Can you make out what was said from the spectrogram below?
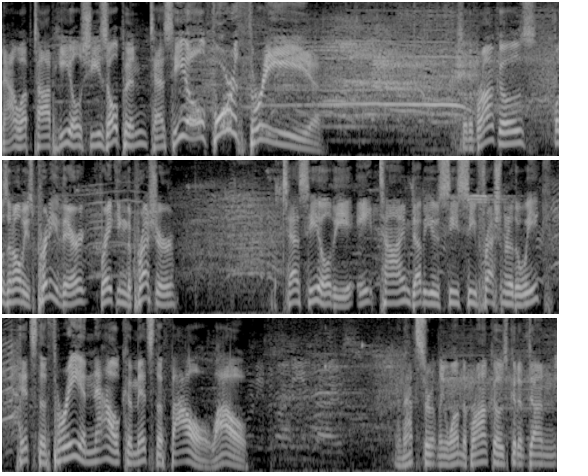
Now up top, Heal. She's open. Tess Heal for three. So the Broncos wasn't always pretty there, breaking the pressure. Tess Heal, the eight-time WCC Freshman of the Week, hits the three and now commits the foul. Wow. And that's certainly one the Broncos could have done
